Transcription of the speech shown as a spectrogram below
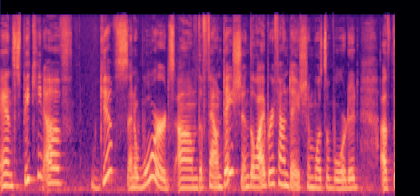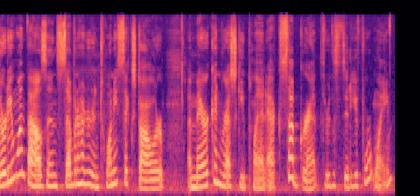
And speaking of gifts and awards. Um, the foundation, the Library Foundation, was awarded a $31,726 American Rescue Plan Act subgrant through the city of Fort Wayne.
